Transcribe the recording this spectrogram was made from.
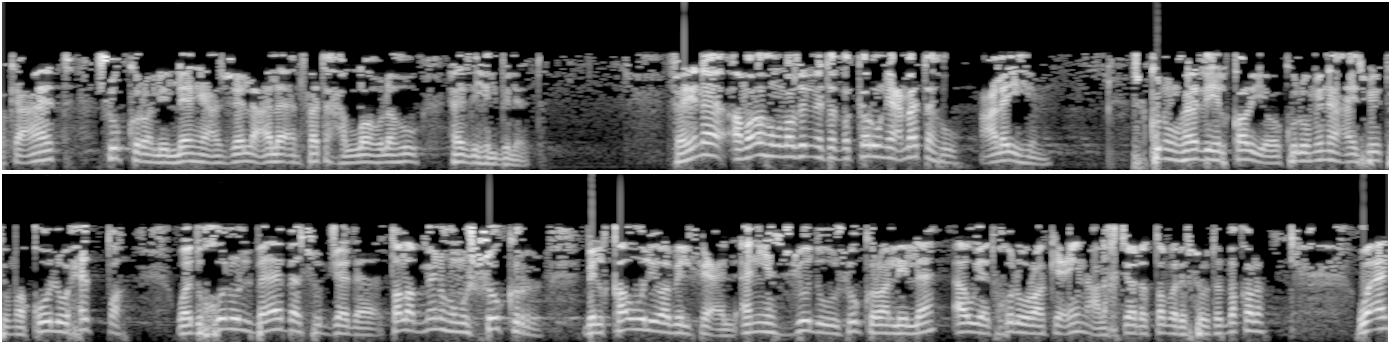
ركعات شكرا لله عز وجل على أن فتح الله له هذه البلاد. فهنا أمرهم الله أن يتذكروا نعمته عليهم. اسكنوا هذه القرية وكلوا منها حيث شئتم وقولوا حطة وادخلوا الباب سجدا. طلب منهم الشكر بالقول وبالفعل. أن يسجدوا شكرا لله أو يدخلوا راكعين. على اختيار الطبري في سورة البقرة. وأن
